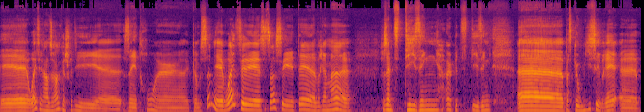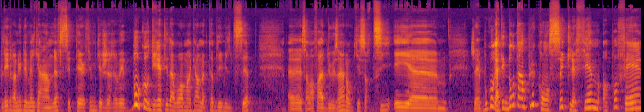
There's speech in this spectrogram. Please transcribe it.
Euh, ouais, c'est rendu rare que je fais des euh, intros euh, comme ça, mais ouais, c'est ça, c'était vraiment. je faisais un petit teasing, un petit teasing. Parce que oui, c'est vrai, Blade Runner 2049, c'était un film que j'aurais beaucoup regretté d'avoir manqué en octobre 2017. Euh, ça va faire deux ans, donc il est sorti. Et j'avais beaucoup raté. D'autant plus qu'on sait que le film a pas fait.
